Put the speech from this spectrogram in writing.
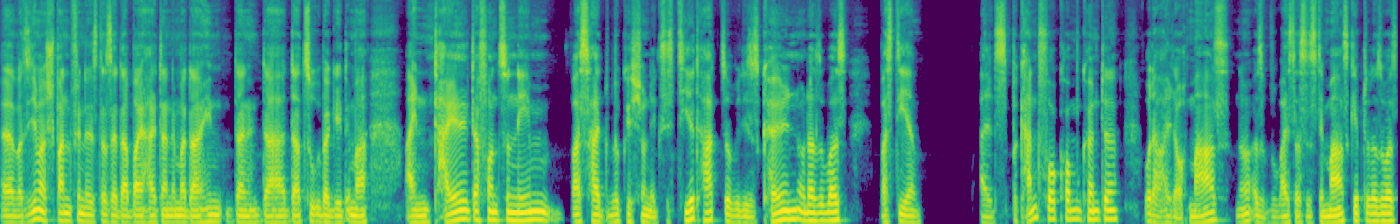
Äh, was ich immer spannend finde, ist, dass er dabei halt dann immer dahin, dann da dazu übergeht, immer einen Teil davon zu nehmen, was halt wirklich schon existiert hat, so wie dieses Köln oder sowas, was dir als bekannt vorkommen könnte oder halt auch Mars, ne? also du weißt, dass es den Mars gibt oder sowas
